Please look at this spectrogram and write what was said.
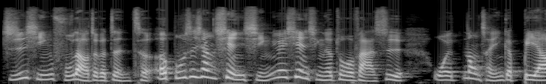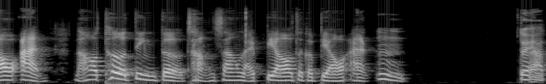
执行辅导这个政策，而不是像现行，因为现行的做法是我弄成一个标案，然后特定的厂商来标这个标案。嗯，对啊，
